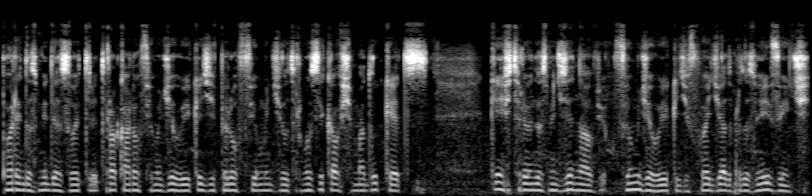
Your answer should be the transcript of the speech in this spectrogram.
porém em 2018 ele trocaram o filme de Wicked pelo filme de outro musical chamado Cats, que estreou em 2019. O filme de Wicked foi adiado para 2020.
